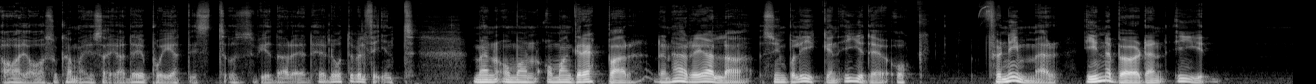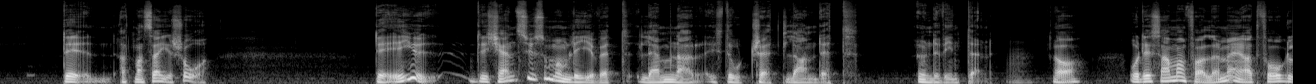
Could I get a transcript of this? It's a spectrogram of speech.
ja, ja, så kan man ju säga, det är poetiskt och så vidare. Det låter väl fint. Men om man, om man greppar den här reella symboliken i det och förnimmer innebörden i det, att man säger så. Det, är ju, det känns ju som om livet lämnar i stort sett landet under vintern. Mm. Ja, och det sammanfaller med att fågl,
